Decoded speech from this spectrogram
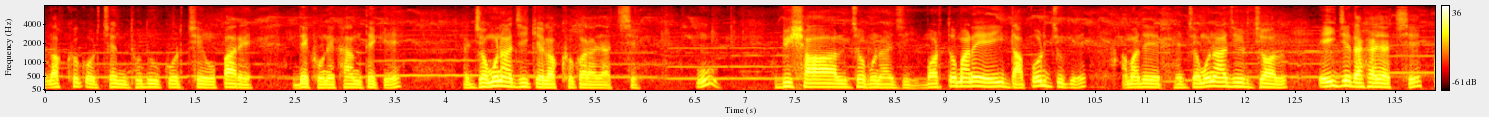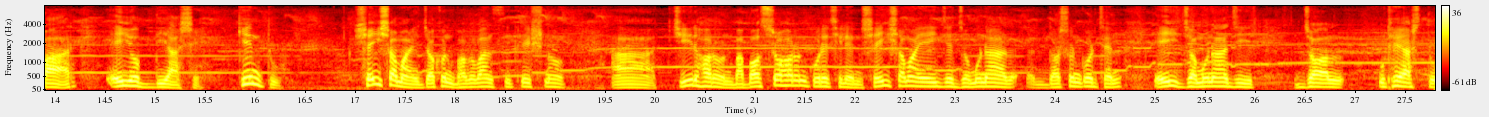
লক্ষ্য করছেন, ধুধু করছে ওপারে, দেখুন এখান থেকে যমুনাজিকে লক্ষ্য করা যাচ্ছে। হুম? বিশাল যমুনাজি। বর্তমানে এই দাপর যুগে আমাদের যমুনাজির জল এই যে দেখা যাচ্ছে, পার এই অবধি আসে। কিন্তু সেই সময় যখন ভগবান শ্রীকৃষ্ণ চিরহরণ বা বস্ত্রহরণ করেছিলেন। সেই সময় এই যে যমুনা দর্শন করছেন, এই যমুনাজির জল উঠে আসতো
